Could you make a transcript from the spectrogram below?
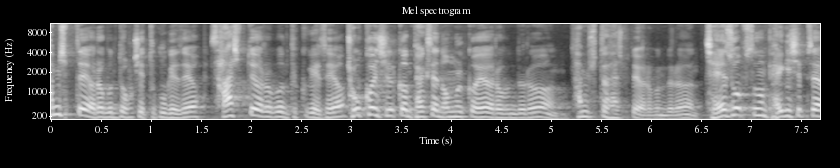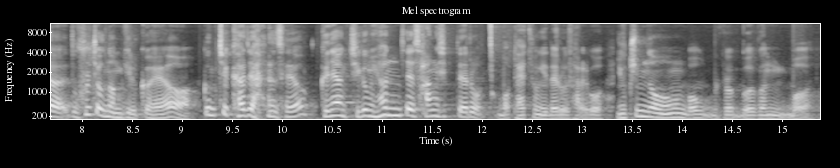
30대 여러분들 혹시 듣고 계세요? 40대 여러분 듣고 계세요? 조건 실건 100세 넘을 거예요, 여러분들은. 30대, 40대 여러분들은. 재수 없으면 120세 훌쩍 넘길 거예요. 끔찍하지 않으세요? 그냥 지금 현재 상식대로 뭐 대충 이대로 살고 60 넘으면 뭐, 뭐, 뭐, 그건 뭐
